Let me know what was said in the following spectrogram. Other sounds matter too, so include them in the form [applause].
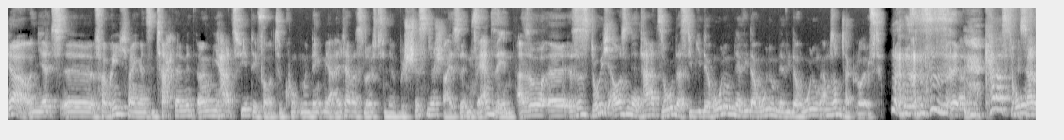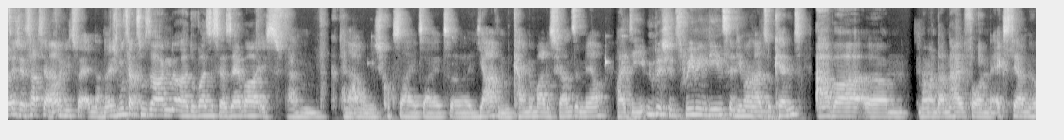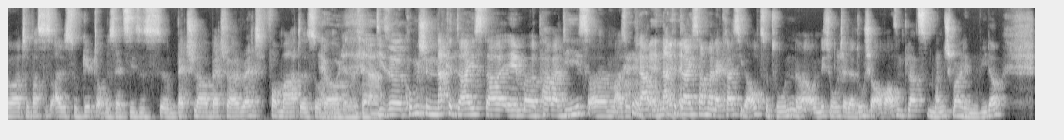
Ja, und jetzt äh, verbringe ich meinen ganzen Tag damit, irgendwie Hartz IV TV zu gucken und denke mir, Alter, was läuft für eine beschissene Scheiße im Fernsehen. Also äh, es ist durchaus in der Tat so, dass die Wiederholung der Wiederholung der Wiederholung am Sonntag läuft. [laughs] das ist äh, Katastrophe. Es hat sich, es hat sich Ja. einfach nichts verändert. Ne? Ich muss dazu sagen, äh, du weißt es ja selber, ich, ähm, keine Ahnung, ich gucke seit, seit äh, Jahren kein normales Fernsehen mehr. Halt die üblichen Streaming-Dienste, die man halt so kennt. Aber ähm, wenn man dann halt von externen hört, was es alles so gibt, ob es jetzt dieses äh, Bachelor, Bachelorette-Format ist oder ja, gut, ist ja. diese komischen Nackedeis da im äh, Paradies. Ähm, also klar, mit [laughs] Nackedeis haben wir in der Kreisliga auch zu tun. Ne? Und nicht nur unter der Dusche, auch auf dem Platz, manchmal hin und wieder.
